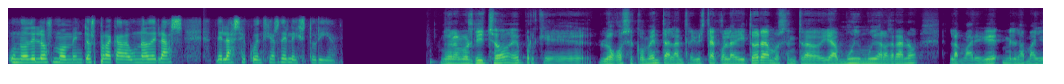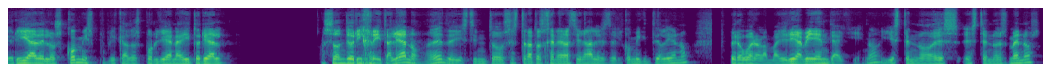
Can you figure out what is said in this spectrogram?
uno de los momentos, para cada una de las, de las secuencias de la historia. No lo hemos dicho, ¿eh? porque luego se comenta en la entrevista con la editora, hemos entrado ya muy, muy al grano. La, la mayoría de los cómics publicados por Liana Editorial son de origen italiano, ¿eh? de distintos estratos generacionales del cómic italiano, pero bueno, la mayoría vienen de allí, ¿no? Y este no es, este no es menos,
